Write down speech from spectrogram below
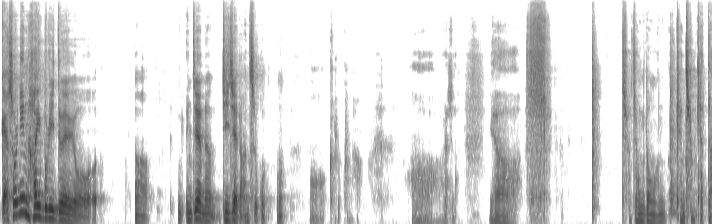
가솔린 하이브리드예요. 어, 이제는 디젤 안 쓰고. 어, 어 그렇구나. 어, 그래서 야, 저 정도면 괜찮겠다.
